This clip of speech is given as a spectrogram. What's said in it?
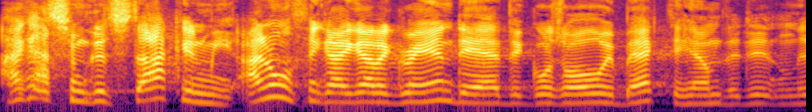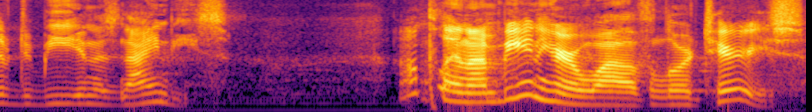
I got some good stock in me. I don't think I got a granddad that goes all the way back to him that didn't live to be in his 90s. I'm planning on being here a while if the Lord tarries.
